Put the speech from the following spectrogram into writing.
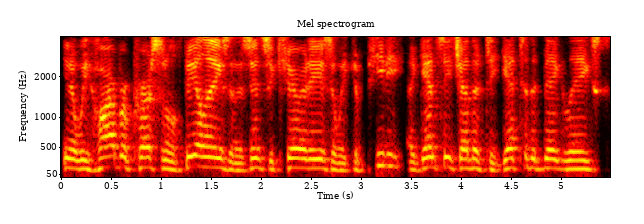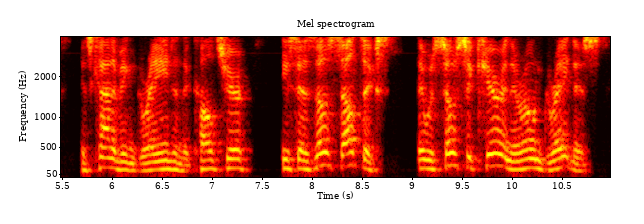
you know, we harbor personal feelings and there's insecurities, and we compete against each other to get to the big leagues. It's kind of ingrained in the culture. He says those Celtics, they were so secure in their own greatness.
